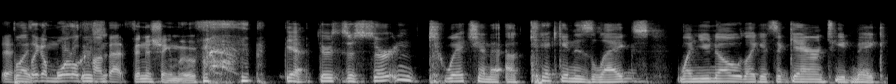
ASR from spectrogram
Yeah, But it's like a Mortal Kombat finishing move. Yeah, there's a certain twitch and a, a kick in his legs when you know like it's a guaranteed make.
